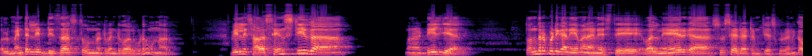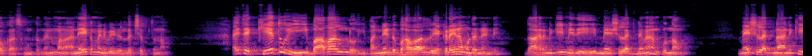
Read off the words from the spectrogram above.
వాళ్ళు మెంటల్లీ డిజాస్తో ఉన్నటువంటి వాళ్ళు కూడా ఉన్నారు. వీళ్ళని చాలా సెన్సిటివ్గా మనం డీల్ చేయాలి. తొందరపడి కానీ ఏమైనా అనేస్తే వాళ్ళు నేరుగా సూసైడ్ అటెంప్ట్ చేసుకోవడానికి అవకాశం ఉంటుందని మనం అనేకమైన వీడియోల్లో చెప్తున్నాం. అయితే కేతు ఈ భావాల్లో ఈ పన్నెండు భావాల్లో ఎక్కడైనా ఉండనండి. ఉదాహరణకి మీది మేషలగ్నమే అనుకుందాం. మేషలగ్నానికి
